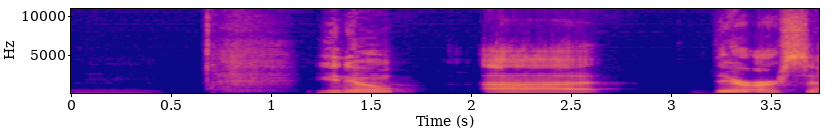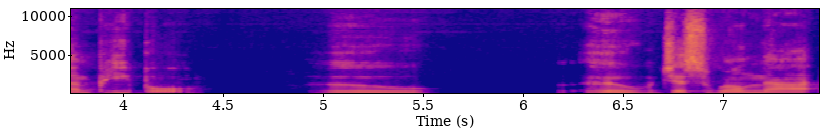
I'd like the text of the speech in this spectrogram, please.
you know, uh, there are some people who who just will not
